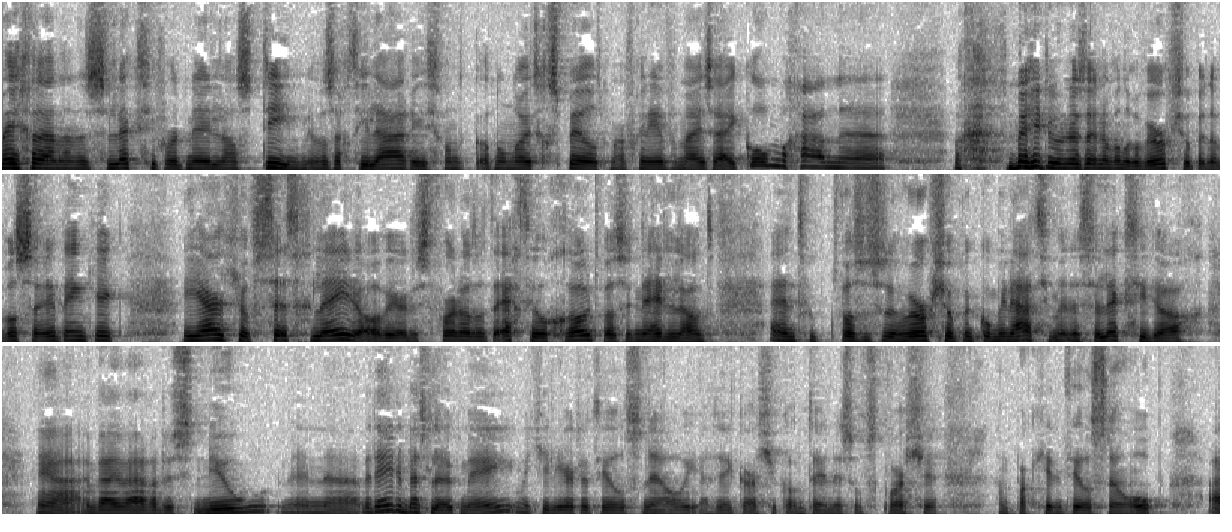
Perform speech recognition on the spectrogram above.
meegedaan aan de selectie voor het Nederlands team. Het was echt hilarisch, want ik had nog nooit gespeeld. Maar een vriendin van mij zei, kom, we gaan... Uh, meedoen aan een of andere workshop. En dat was denk ik een jaartje of zes geleden alweer. Dus voordat het echt heel groot was in Nederland. En toen was het een workshop in combinatie met een selectiedag. Ja, en wij waren dus nieuw en uh, we deden best leuk mee, want je leert het heel snel. Ja, zeker als je kan tennis of squashen, dan pak je het heel snel op. Uh,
